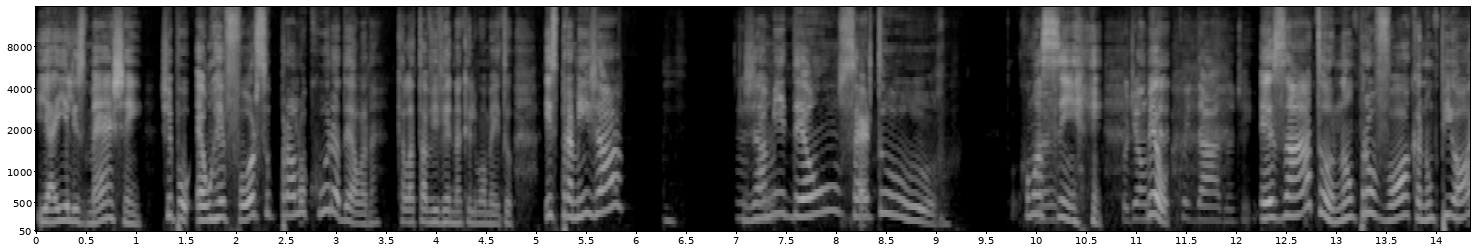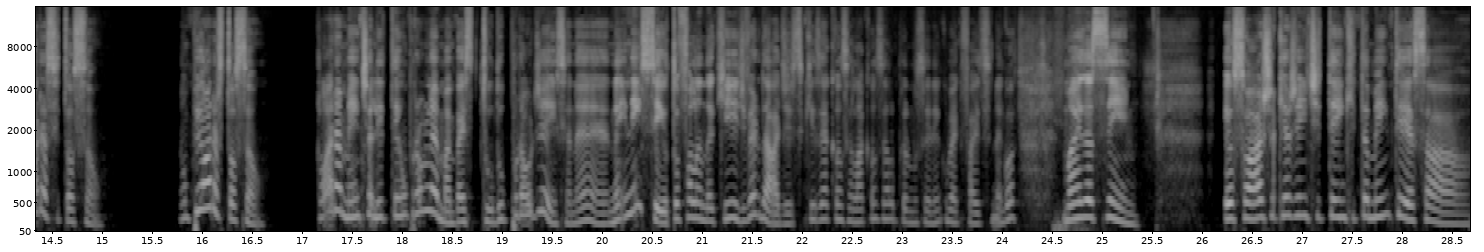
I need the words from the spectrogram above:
e aí eles mexem, tipo, é um reforço pra loucura dela, né? Que ela tá vivendo naquele momento. Isso pra mim já já me deu um certo como assim? Podiam Meu, ter cuidado de... Exato, não provoca, não piora a situação. Não piora a situação. Claramente ali tem um problema, mas tudo por audiência, né? Nem, nem sei, eu tô falando aqui de verdade. Se quiser cancelar, cancela, porque eu não sei nem como é que faz esse negócio. Mas assim, Eu só acho que a gente tem que também ter essa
